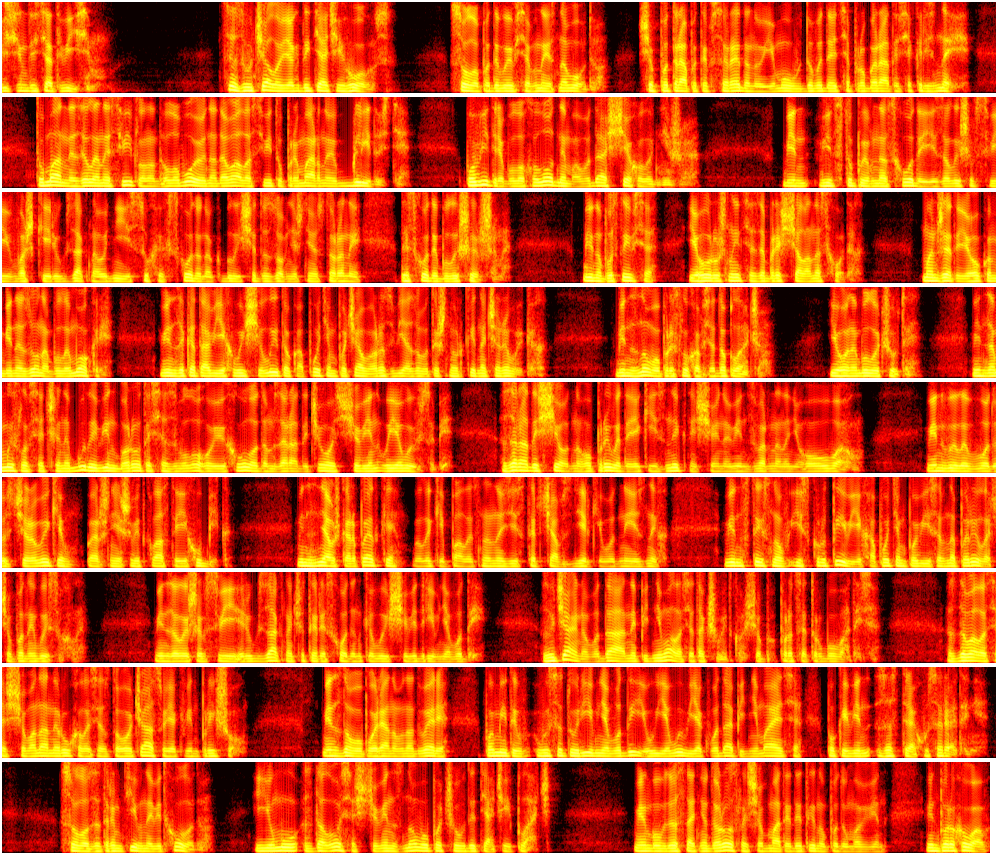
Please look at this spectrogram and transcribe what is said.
88. Це звучало як дитячий голос. Соло подивився вниз на воду. Щоб потрапити всередину, йому доведеться пробиратися крізь неї. Туманне зелене світло над головою надавало світу примарної блідості. Повітря було холодним, а вода ще холоднішою. Він відступив на сходи і залишив свій важкий рюкзак на одній із сухих сходинок ближче до зовнішньої сторони, де сходи були ширшими. Він опустився, його рушниця забрещала на сходах. Манжети його комбінезона були мокрі. Він закатав їх вище литок, а потім почав розв'язувати шнурки на черевиках. Він знову прислухався до плачу. Його не було чути. Він замислився, чи не буде він боротися з вологою і холодом заради чогось, що він уявив собі, заради ще одного привида, який зникне, щойно він зверне на нього увагу. Він вилив воду з черевиків, перш ніж відкласти їх у бік. Він зняв шкарпетки, великий палець на нозі стирчав з дірки в одній із них. Він стиснув і скрутив їх, а потім повісив на перила, щоб вони висохли. Він залишив свій рюкзак на чотири сходинки вище від рівня води. Звичайно, вода не піднімалася так швидко, щоб про це турбуватися. Здавалося, що вона не рухалася з того часу, як він прийшов. Він знову поглянув на двері, помітив висоту рівня води і уявив, як вода піднімається, поки він застряг усередині. Соло затремтів не від холоду, і йому здалося, що він знову почув дитячий плач. Він був достатньо дорослий, щоб мати дитину, подумав він. Він порахував.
